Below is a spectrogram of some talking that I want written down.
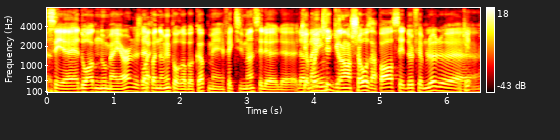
C'est euh, Edward Neumeyer. là. Je l'avais Ouais. pas nommé pour Robocop, mais effectivement, c'est le. le- qui a même. pas écrit grand-chose à part ces deux films-là. là, Ok. euh,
